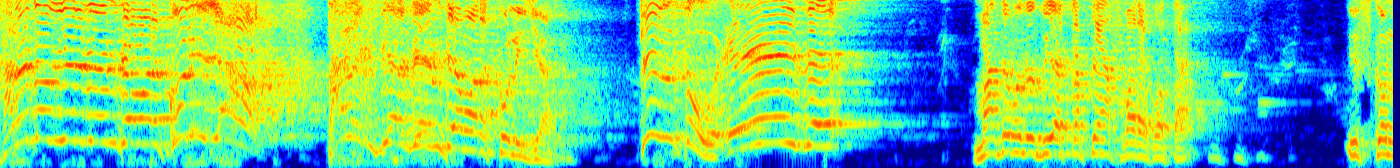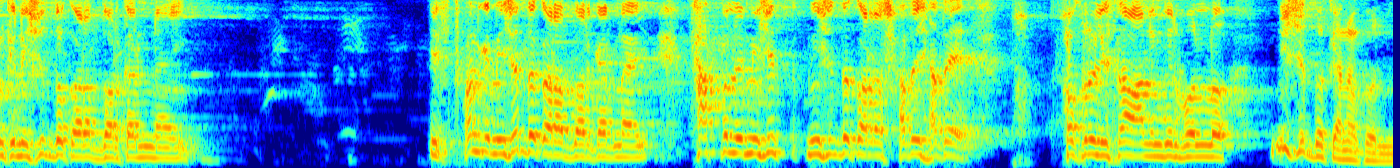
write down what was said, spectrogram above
খালেদা আমার কলিজা। কিন্তু এই যে মাঝে মাঝে দুই একটা পেঁয়াজ মারা কথা, ইস্কনকে নিষিদ্ধ করার দরকার নাই। ইস্কনকে নিষিদ্ধ করার দরকার নাই। ছাত্রলীগ নিষিদ্ধ নিষিদ্ধ করার সাথে সাথে ফখরুল ইসলাম আলমগীর বলল, নিষিদ্ধ কেন করল?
